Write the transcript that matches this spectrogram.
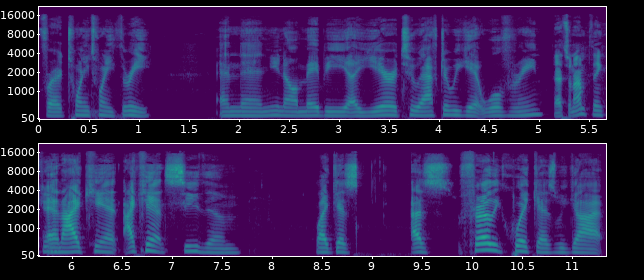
for 2023 and then, you know, maybe a year or two after we get Wolverine. That's what I'm thinking. And I can't I can't see them like as as fairly quick as we got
